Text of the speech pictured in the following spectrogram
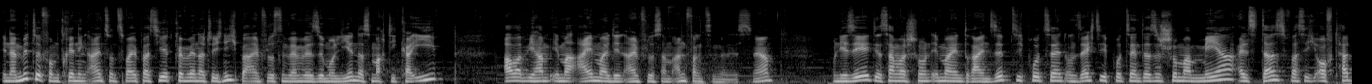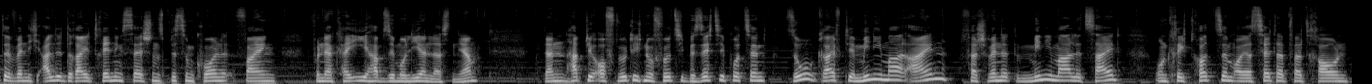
in der Mitte vom Training 1 und 2 passiert, können wir natürlich nicht beeinflussen, wenn wir simulieren. Das macht die KI. Aber wir haben immer einmal den Einfluss am Anfang zumindest. Ja? Und ihr seht, jetzt haben wir schon immerhin 73% und 60%. Das ist schon mal mehr als das, was ich oft hatte, wenn ich alle drei Trainingssessions bis zum Qualifying von der KI habe simulieren lassen. Ja? Dann habt ihr oft wirklich nur 40 bis 60%. So greift ihr minimal ein, verschwendet minimale Zeit und kriegt trotzdem euer Setup-Vertrauen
